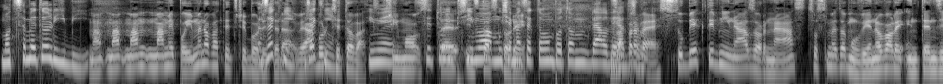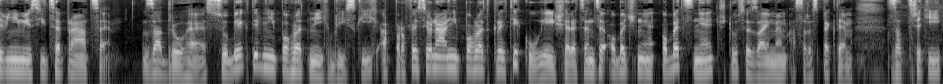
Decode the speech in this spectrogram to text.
Moc se mi to líbí. Má, má, mám, mám je pojmenovat ty tři body? Řekni, teda? Já řekni. budu citovat. Jmi, přímo cituji přímo a můžeme se k tomu potom dál vyjadřovat. Za prvé, subjektivní názor nás, co jsme tomu věnovali intenzivní měsíce práce. Za druhé, subjektivní pohled mých blízkých a profesionální pohled kritiků, jejíž recenze obecně, obecně čtu se zájmem a s respektem. Za třetí,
